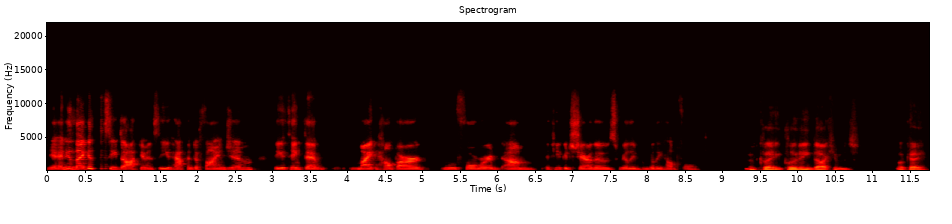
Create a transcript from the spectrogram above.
Yeah, any legacy documents that you happen to find, Jim, that you think that might help our move forward. Um, if you could share those, really, really helpful. Okay, including documents. Okay,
